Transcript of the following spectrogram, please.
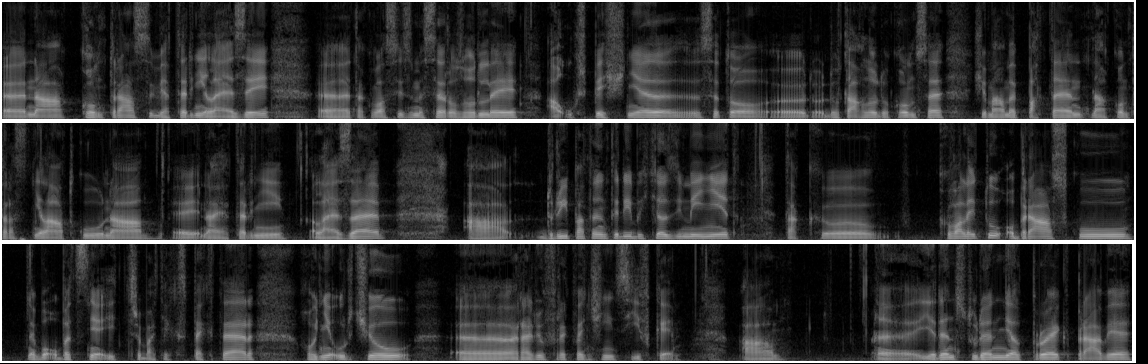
eh, na kontrast větrní lézy, eh, tak vlastně jsme se rozhodli a úspěšně se to eh, dotáhlo do konce, že máme patent na kontrastní látku na, na jaterní léze. A druhý patent, který bych chtěl zmínit, tak kvalitu obrázků nebo obecně i třeba těch spekter hodně určují radiofrekvenční cívky. A jeden student měl projekt právě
